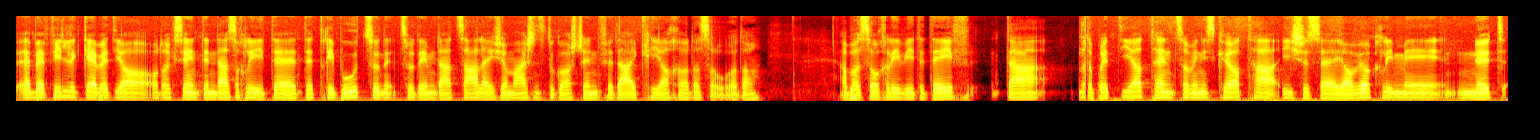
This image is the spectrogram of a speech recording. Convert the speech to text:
eben viele geben ja oder sehen dann da so ein bisschen den, den Tribut zu, zu dem da zahlen, ist ja meistens, du gehst dann für deine Kirche oder so, oder? Aber so ein wie der Dave da interpretiert haben, so wie ich es gehört habe, ist es äh, ja wirklich mehr nicht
